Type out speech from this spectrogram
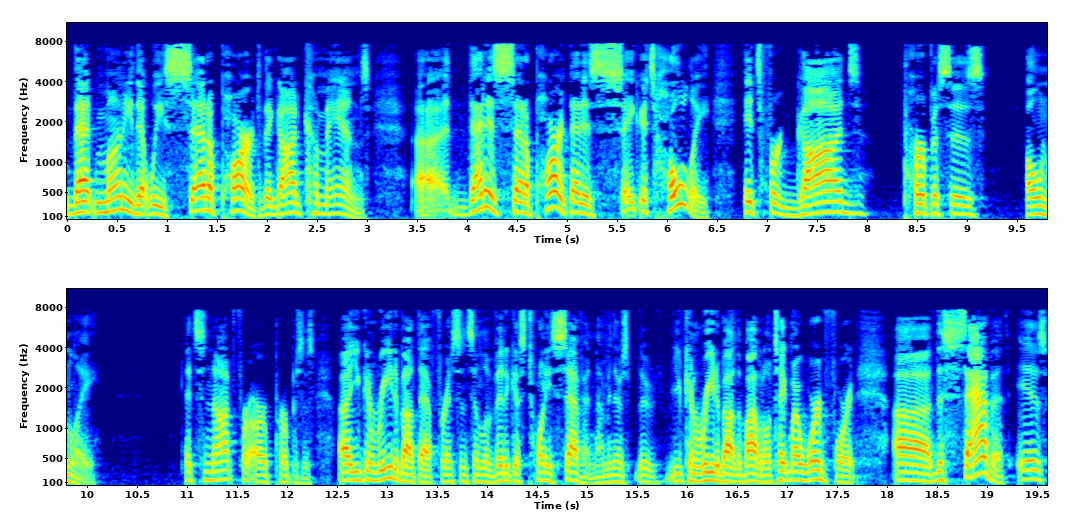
That money that we set apart, that God commands, uh, that is set apart. That is sacred. It's holy. It's for God's purposes only. It's not for our purposes. Uh, you can read about that, for instance, in Leviticus 27. I mean, there's, there, you can read about in the Bible. Don't take my word for it. Uh, the Sabbath is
